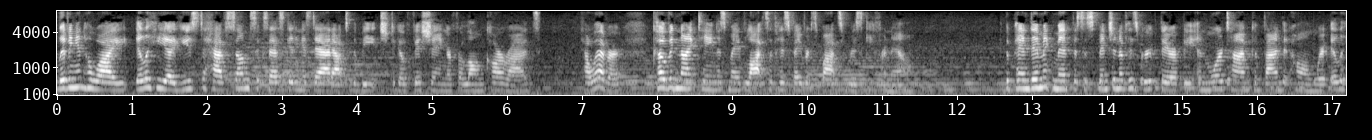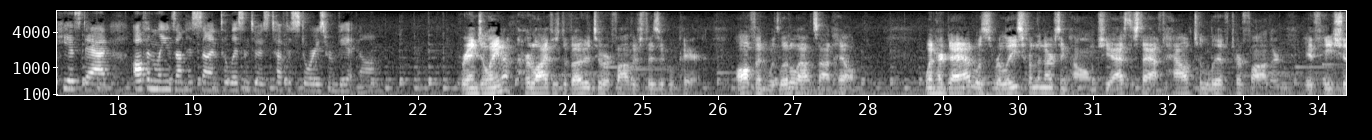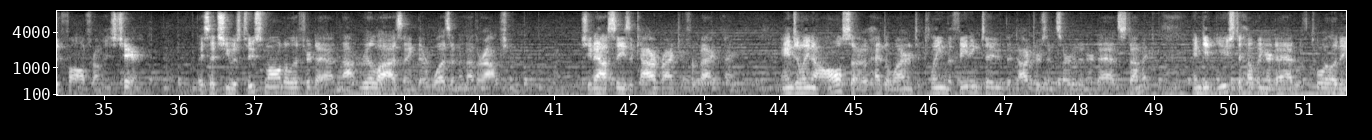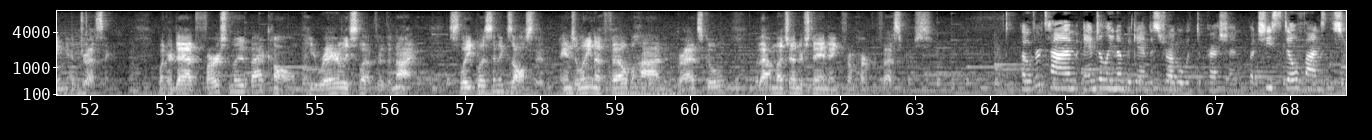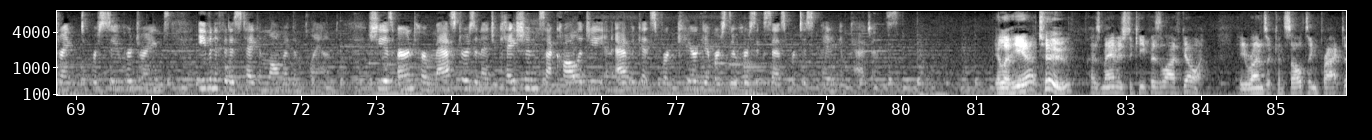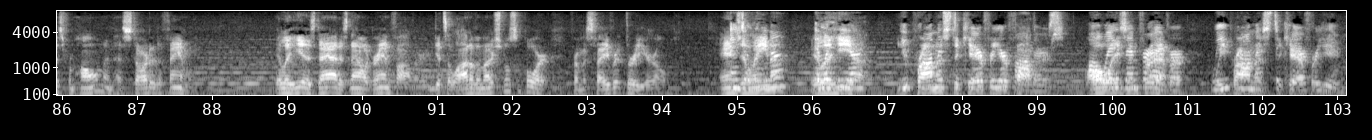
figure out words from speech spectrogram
Living in Hawaii, Ilihia used to have some success getting his dad out to the beach to go fishing or for long car rides. However, COVID 19 has made lots of his favorite spots risky for now. The pandemic meant the suspension of his group therapy and more time confined at home, where Ilihia's dad often leans on his son to listen to his toughest stories from Vietnam. For Angelena, her life is devoted to her father's physical care, often with little outside help. When her dad was released from the nursing home, she asked the staff how to lift her father if he should fall from his chair. They said she was too small to lift her dad, not realizing there wasn't another option. She now sees a chiropractor for back pain. Angelena also had to learn to clean the feeding tube the doctors inserted in her dad's stomach and get used to helping her dad with toileting and dressing. When her dad first moved back home, he rarely slept through the night. Sleepless and exhausted, Angelena fell behind in grad school without much understanding from her professors. Over time, Angelena began to struggle with depression, but she still finds the strength to pursue her dreams, even if it has taken longer than planned. She has earned her master's in education, psychology, and advocates for caregivers through her success participating in pageants. Ilihia, too, has managed to keep his life going. He runs a consulting practice from home and has started a family. Ilihia's dad is now a grandfather and gets a lot of emotional support from his favorite three year old. Angelena, Ilihia, you promised to care for your fathers. Always and forever, we promise to care for you.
